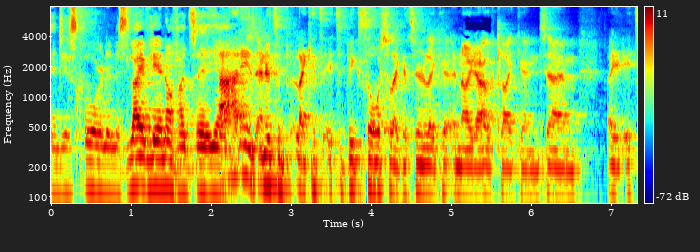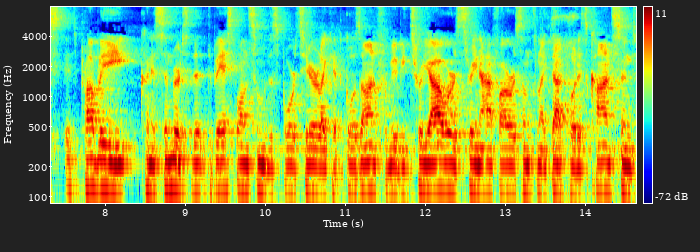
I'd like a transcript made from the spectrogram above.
and just scoring and it's lively enough I'd say yeah ah, it is and it's a, like it's it's a big social like it's really like a night out like and um, like it's it's probably kind of similar to the, the baseball and some of the sports here like it goes on for maybe three hours three and a half hours something like that but it's constant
